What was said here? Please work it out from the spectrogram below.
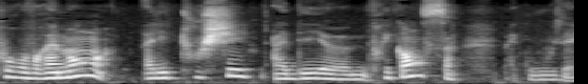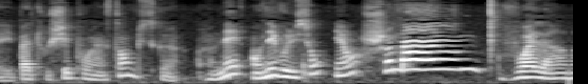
pour vraiment aller toucher à des fréquences vous n'avez pas touchées pour l'instant, puisqu'on est en évolution et en chemin. Voilà.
